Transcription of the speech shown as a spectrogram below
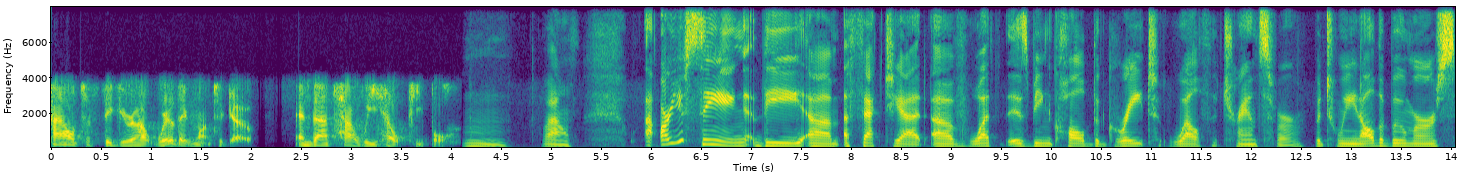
how to figure out where they want to go. And that's how we help people. Mm, wow. Are you seeing the um, effect yet of what is being called the great wealth transfer between all the boomers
